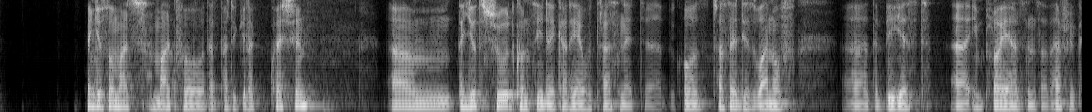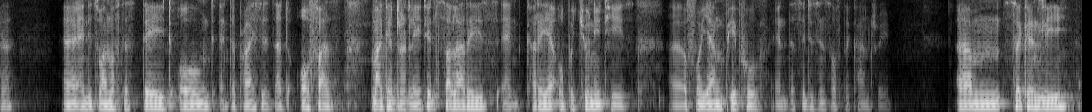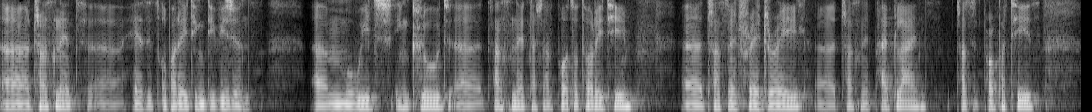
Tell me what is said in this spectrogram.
Thank you so much, Mark, for that particular question. Um, the youth should consider a career with Transnet uh, because Transnet is one of uh, the biggest uh, employers in South Africa. Uh, and it's one of the state-owned enterprises that offers market-related salaries and career opportunities uh, for young people and the citizens of the country. Um, secondly, uh, Transnet uh, has its operating divisions, um, which include uh, Transnet National Ports Authority, uh, Transnet Freight Rail, Transnet Pipelines, Transnet Properties,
